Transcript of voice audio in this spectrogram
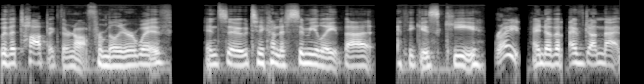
with a topic they're not familiar with. And so to kind of simulate that, I think is key. Right. I know that I've done that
